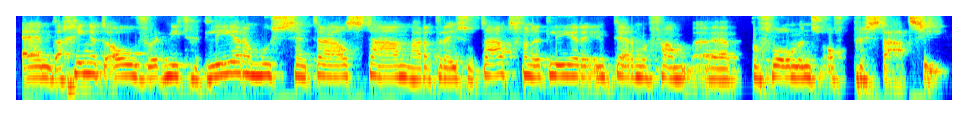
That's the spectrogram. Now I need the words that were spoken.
En daar ging het over, niet het leren moest centraal staan, maar het resultaat van het leren in termen van eh, performance of prestatie.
